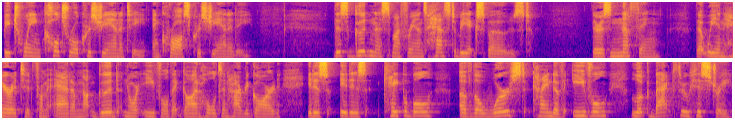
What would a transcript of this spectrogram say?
between cultural Christianity and cross Christianity. This goodness, my friends, has to be exposed. There is nothing that we inherited from Adam, not good nor evil, that God holds in high regard. It is, it is capable of the worst kind of evil. Look back through history.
